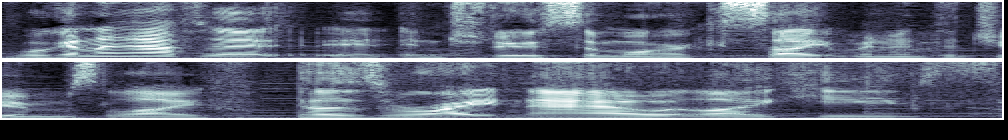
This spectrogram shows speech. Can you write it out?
We're gonna have to introduce some more excitement into Jim's life because right now, like he's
